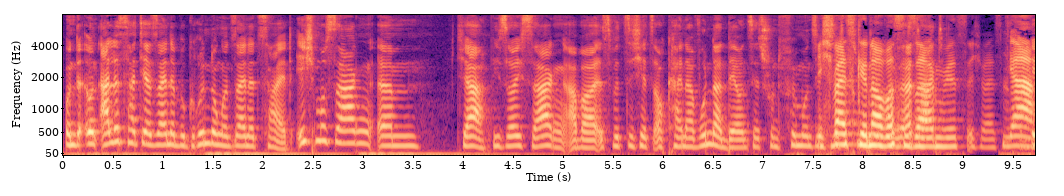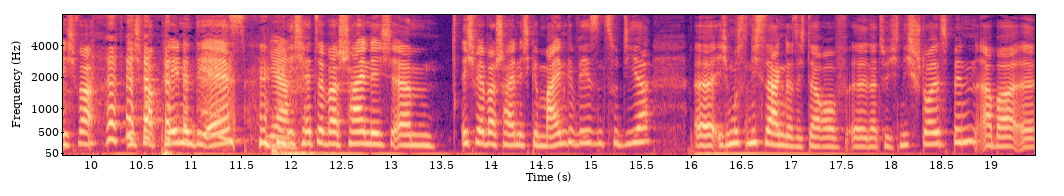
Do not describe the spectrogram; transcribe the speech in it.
und, und alles hat ja seine Begründung und seine Zeit. Ich muss sagen, ähm, Tja, wie soll ich sagen? Aber es wird sich jetzt auch keiner wundern, der uns jetzt schon 75 Ich weiß genau, was du sagen hat. willst. Ich weiß. Ja. Ich war, ich war Pain in the Ass. Ja. Ich hätte wahrscheinlich, ähm, ich wäre wahrscheinlich gemein gewesen zu dir. Äh, ich muss nicht sagen, dass ich darauf äh, natürlich nicht stolz bin, aber äh,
